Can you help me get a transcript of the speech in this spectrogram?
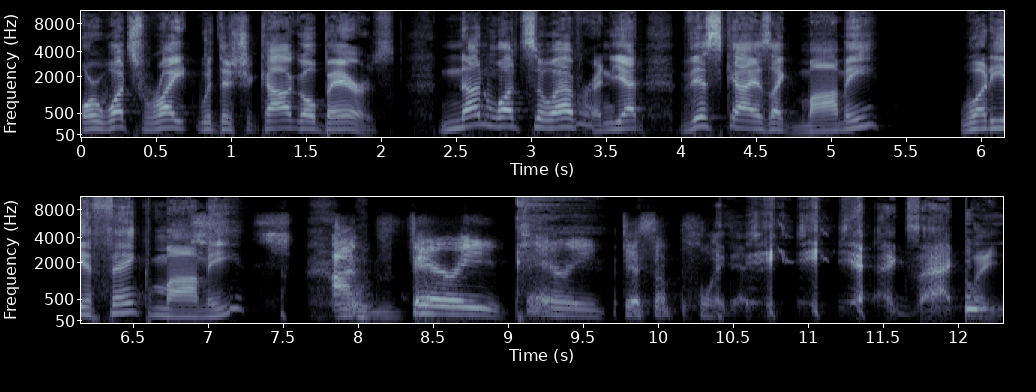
or what's right with the Chicago Bears. None whatsoever. And yet, this guy is like, Mommy, what do you think, Mommy? I'm very, very disappointed. yeah, exactly.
